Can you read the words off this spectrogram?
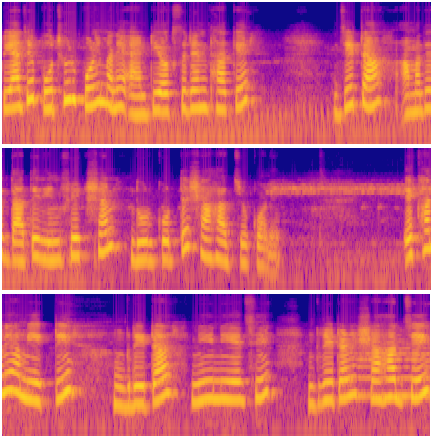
পেঁয়াজে প্রচুর পরিমাণে অ্যান্টিঅক্সিডেন্ট থাকে যেটা আমাদের দাঁতের ইনফেকশান দূর করতে সাহায্য করে। এখানে আমি একটি গ্রেটার নিয়ে নিয়েছি। গ্রেটারের সাহায্যেই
